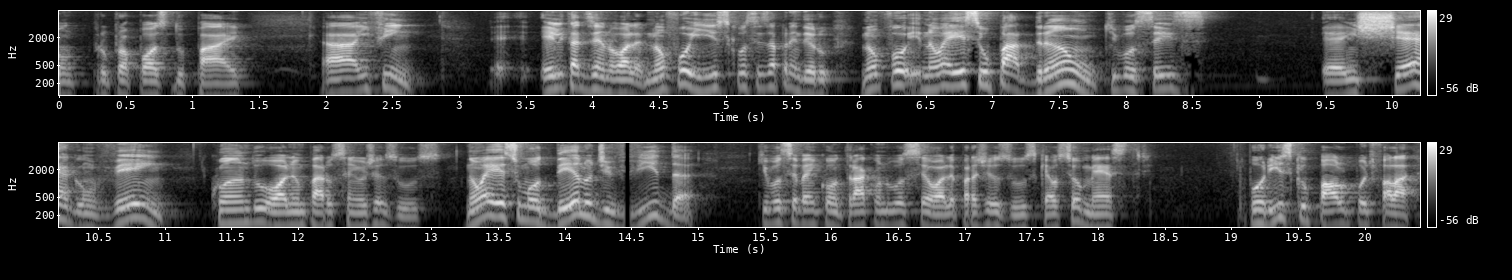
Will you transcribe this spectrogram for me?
o propósito do Pai. Ah, enfim, ele está dizendo, olha, não foi isso que vocês aprenderam, não foi, não é esse o padrão que vocês é, enxergam, veem quando olham para o Senhor Jesus. Não é esse o modelo de vida que você vai encontrar quando você olha para Jesus, que é o seu mestre. Por isso que o Paulo pôde falar:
